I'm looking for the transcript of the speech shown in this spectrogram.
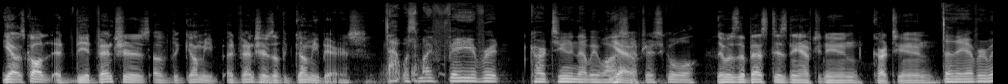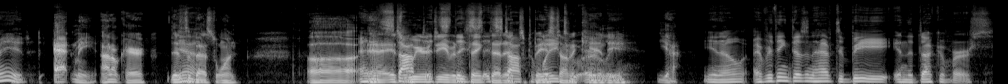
Yeah, it was called uh, The Adventures of the Gummy Adventures of the Gummi Bears. That was my favorite cartoon that we watched Yeah. after school It was the best Disney afternoon cartoon. that they ever made. At me, I don't care. It's Yeah. the best one. Uh, And and, it it's stopped- weird to even they- think it that it's based on a candy. early. Yeah. You know, everything doesn't have to be in the Duckiverse.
